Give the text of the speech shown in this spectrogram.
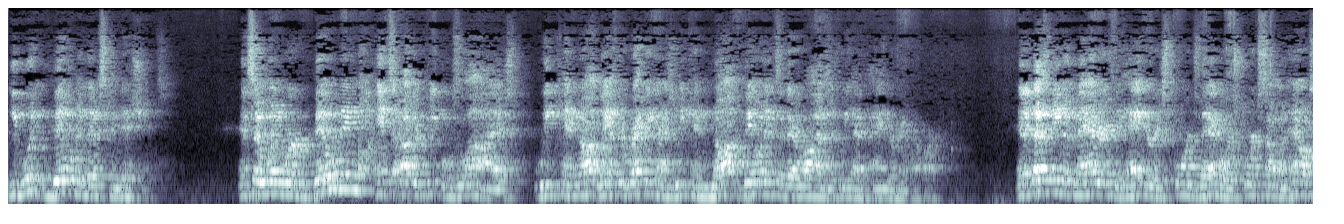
You wouldn't build in those conditions. And so when we're building into other people's lives, we cannot. We have to recognize we cannot build into their lives if we have anger and it doesn't even matter if the anger is towards them or is towards someone else.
